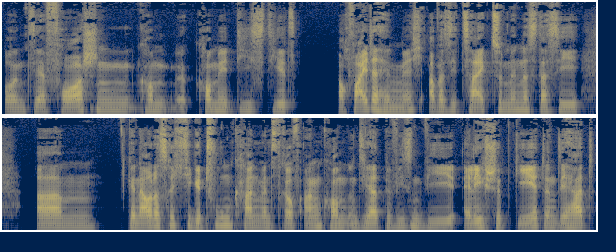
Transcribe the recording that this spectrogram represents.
und sehr forschen Com äh, Comedy-Stils auch weiterhin nicht, aber sie zeigt zumindest, dass sie ähm, genau das Richtige tun kann, wenn es drauf ankommt. Und sie hat bewiesen, wie Allyship geht, denn sie hat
